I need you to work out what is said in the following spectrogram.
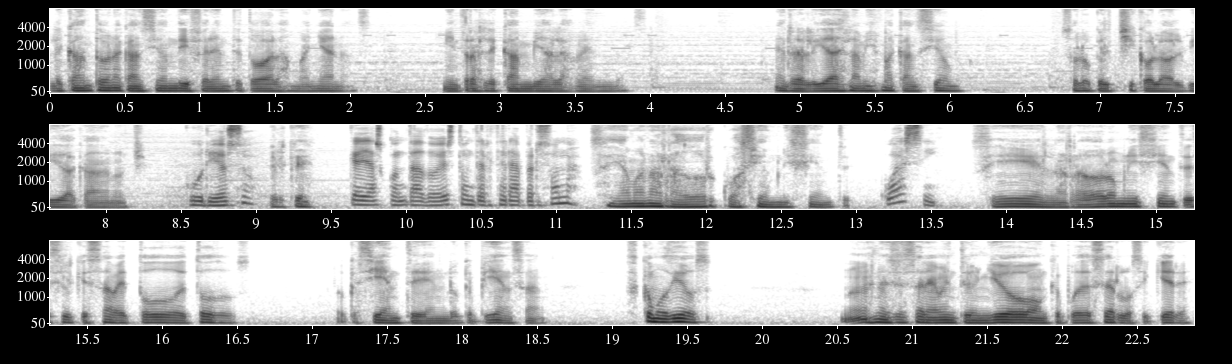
le canta una canción diferente todas las mañanas, mientras le cambia las vendas. En realidad es la misma canción, solo que el chico la olvida cada noche. Curioso. ¿El qué? Que hayas contado esto en tercera persona. Se llama narrador cuasi omnisciente. ¿Cuasi? Sí, el narrador omnisciente es el que sabe todo de todos, lo que sienten, lo que piensan. Es como Dios. No es necesariamente un yo, aunque puede serlo si quiere.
